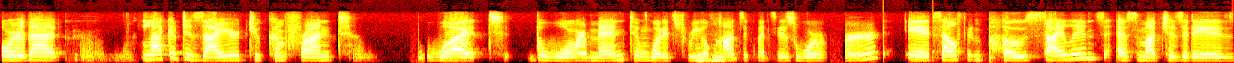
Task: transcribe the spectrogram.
or that lack of desire to confront what the war meant and what its real Mhm. consequences were. It's self-imposed silence as much as it is,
